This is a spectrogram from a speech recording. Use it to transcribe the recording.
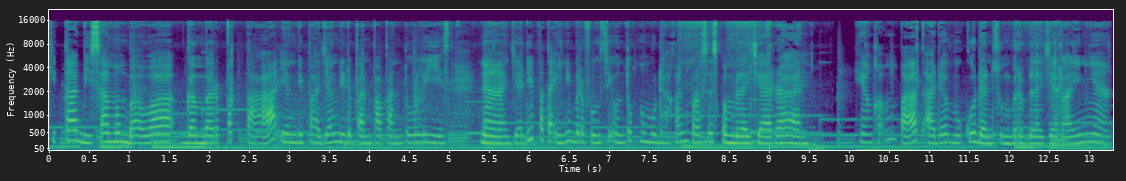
kita bisa membawa gambar peta yang dipajang di depan papan tulis. Nah, jadi peta ini berfungsi untuk memudahkan proses pembelajaran. Yang keempat, ada buku dan sumber belajar lainnya.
